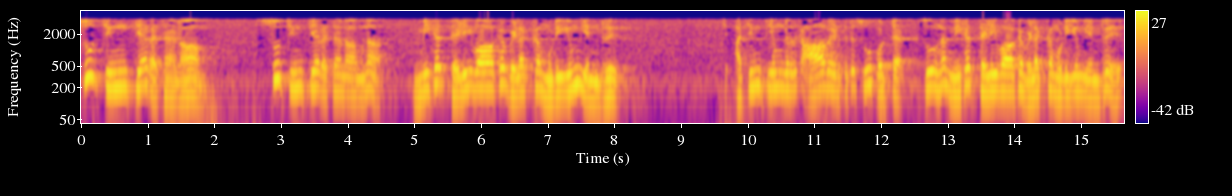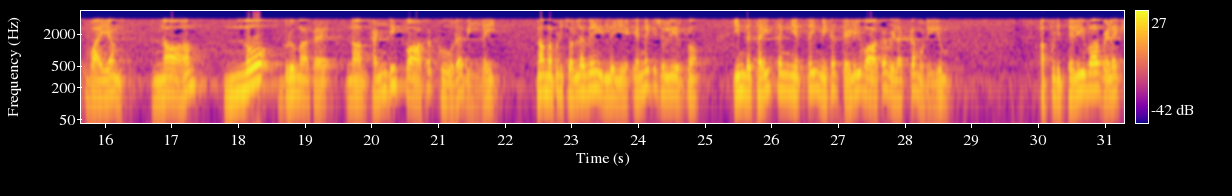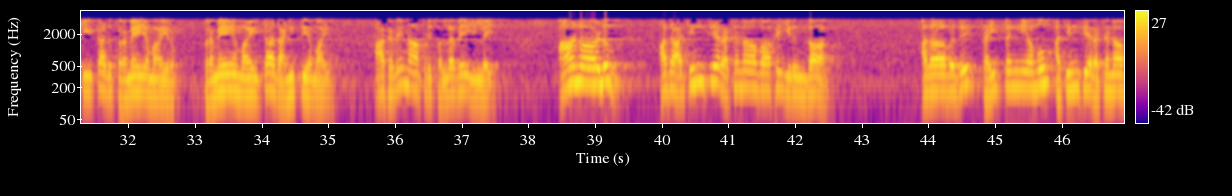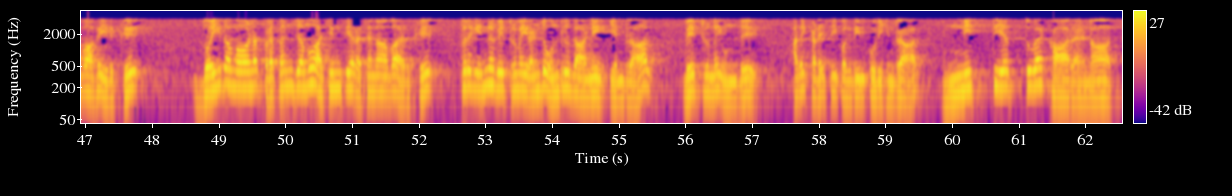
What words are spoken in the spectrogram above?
சுச்சிந்திய ரச்சனாம் சுசிந்திய ரச்சனாம்னா மிக தெளிவாக விளக்க முடியும் என்று. அச்சிந்தியம்ங்கிறதுக்கு ஆவை எடுத்துட்டு சூ பொட்ட. சூன மிக தெளிவாக விளக்க முடியும் என்று வயம். நாம் நோ புருமக. நாம் கண்டிப்பாக கூறவில்லை. நாம் அப்படி சொல்லவே இல்லையே. என்னைக்கு சொல்லியிருக்கோம்? இந்த சைத்தன்யத்தை மிக தெளிவாக விளக்க முடியும். அப்படி தெளிவா விளக்கிட்டு அது பிரமேயமாயிரும். பிரமேயமாயிட்டா அது அனித்தியமாயிரும். ஆகவே நான் அப்படி சொல்லவே இல்லை. ஆனாலும் அது அஜிந்திய ரச்சனாவாக இருந்தால் அதாவது சைத்தன்யமும் அச்சிந்திய ரச்சனாவாக இருக்கு துவைதமான பிரபஞ்சமும் அச்சிந்திய ரச்சனாவா இருக்கு பிறகு என்ன வேற்றுமை ரெண்டு ஒன்றுதானே என்றால் வேற்றுமை உண்டு. அதை கடைசி பகுதியில் கூறுகின்றார் நித்தியத்துவ காரணாத்.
